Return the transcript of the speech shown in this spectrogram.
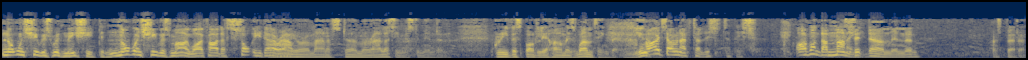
Not when she was with me, she didn't. Not when she was my wife. I'd have sorted her Oh, out. you're a man of stern morality, Mr. Minden. Grievous bodily harm is one thing, but you... I don't have to listen to this. I want the money. Sit down, Minden. That's better.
